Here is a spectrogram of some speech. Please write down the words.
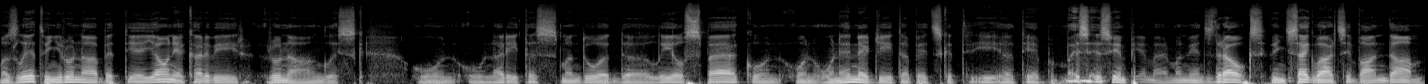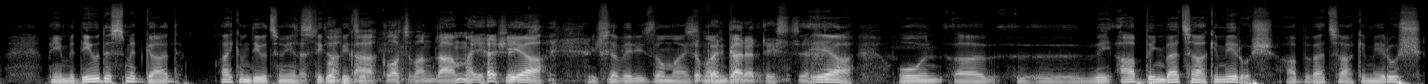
Mazliet viņi runā, bet tie jaunie karavīri runā angliski. Un, un arī tas man dod uh, lielu spēku un, un, un enerģiju, tāpēc, ka tie, tie, es, es vienu piemēru, man viens draugs, viņa segvārds ir Van Damme. Viņam ir 20 gadi, laikam 21, Tas tikko tā bija kā dzīvo. Klots Van Damme, ja šeit Jā, viņš sev ir izdomājis. super Van Damme. karatists. jā. Jā, un uh, vi, abi viņa vecāki miruši. Abi vecāki miruši,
